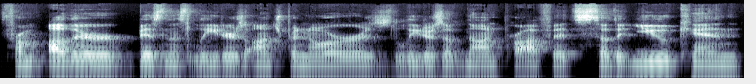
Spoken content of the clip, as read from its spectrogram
from other business leaders, entrepreneurs, leaders of nonprofits, so that you can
